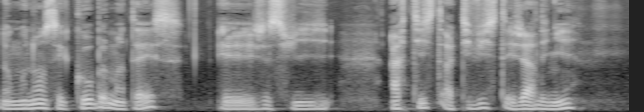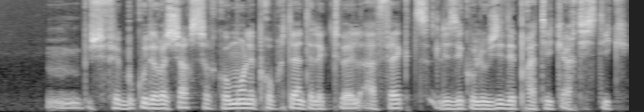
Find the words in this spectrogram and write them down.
Donc mon nom c'est Kobe Mathès et je suis artiste, activiste et jardinier. Je fais beaucoup de recherches sur comment les propriétés intellectuelles affectent les écologies des pratiques artistiques.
